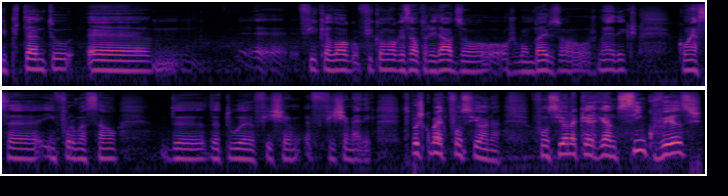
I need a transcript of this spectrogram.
e portanto uh, fica logo, ficam logo as autoridades, ou, os bombeiros, ou os médicos, com essa informação de, da tua ficha, ficha médica. Depois, como é que funciona? Funciona carregando 5 vezes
